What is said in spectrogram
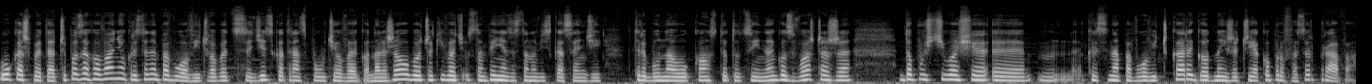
Łukasz pyta, czy po zachowaniu Krystyny Pawłowicz wobec dziecka transpłciowego należałoby oczekiwać ustąpienia ze stanowiska sędzi Trybunału Konstytucyjnego, zwłaszcza, że dopuściła się y, Krystyna Pawłowicz karygodnej rzeczy jako profesor prawa?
